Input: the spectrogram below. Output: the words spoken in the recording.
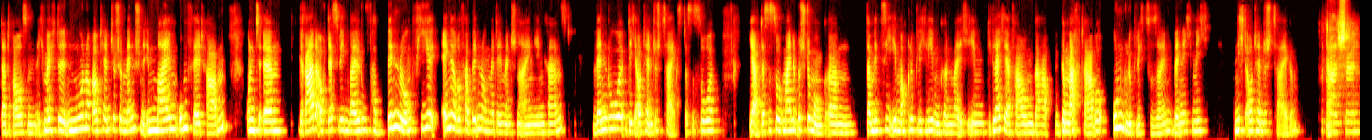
da draußen. Ich möchte nur noch authentische Menschen in meinem Umfeld haben. Und ähm, gerade auch deswegen, weil du Verbindung, viel engere Verbindung mit den Menschen eingehen kannst, wenn du dich authentisch zeigst. Das ist so, ja, das ist so meine Bestimmung, ähm, damit sie eben auch glücklich leben können, weil ich eben die gleiche Erfahrung gemacht habe, unglücklich zu sein, wenn ich mich nicht authentisch zeige. Total ja. schön.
